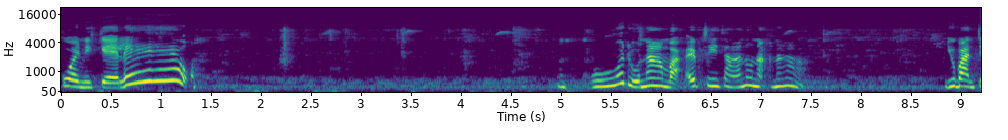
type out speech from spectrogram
กล้วยนี่แก่แล้วอื้อโอ้ดูน้ำว่ะ FC จ้านู่นน่ะน้ำอยู่บ้านเจ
